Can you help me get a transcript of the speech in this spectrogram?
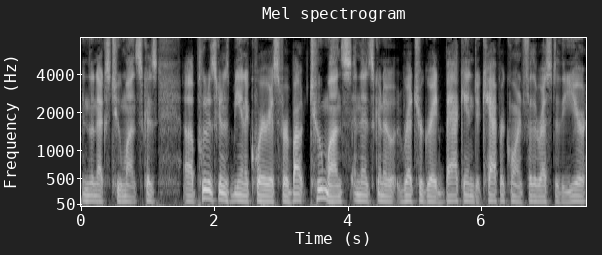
in the next two months because uh, Pluto's going to be in Aquarius for about two months and then it's going to retrograde back into Capricorn for the rest of the year.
